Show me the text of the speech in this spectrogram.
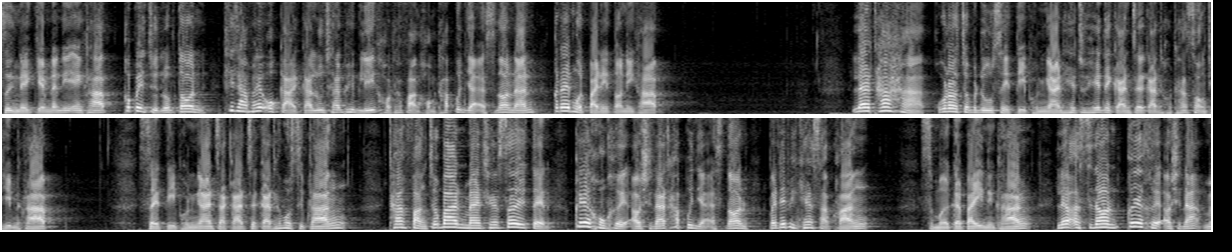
ซึ่งในเกมนั้นนี้เองครับ ก็เป็นจุดเริ่มต้นที่ทำให้โอกาสการลุ้นแชมป์พรีเมียร์ลีกของทางฝั่งของทัพปืนใหญ่อาร์เซนอลนั้นก็ได้หมดไปในตอนนี้ครับ และถ้าหากเราจะมาดูสถิติผลงาน head to head ในการเจอกันของทั้ง 2 ทีมครับสถิติผลงานจากการเจอกันทั้งหมด 10 ครั้ง ทางฝั่งเจ้าบ้านแมนเชสเตอร์ยูไนเต็ดก็ยังคงเคยเอาชนะทัพปืนใหญ่อาร์เซนอลไปได้เพียงแค่ 3 ครั้ง เสมอกันไปอีกหนึ่งครั้ง แล้วอาร์เซนอลก็ยังเคยเอาชนะแม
